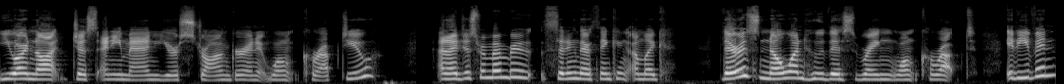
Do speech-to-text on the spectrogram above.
You are not just any man, you're stronger and it won't corrupt you. And I just remember sitting there thinking, I'm like, there is no one who this ring won't corrupt. It even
